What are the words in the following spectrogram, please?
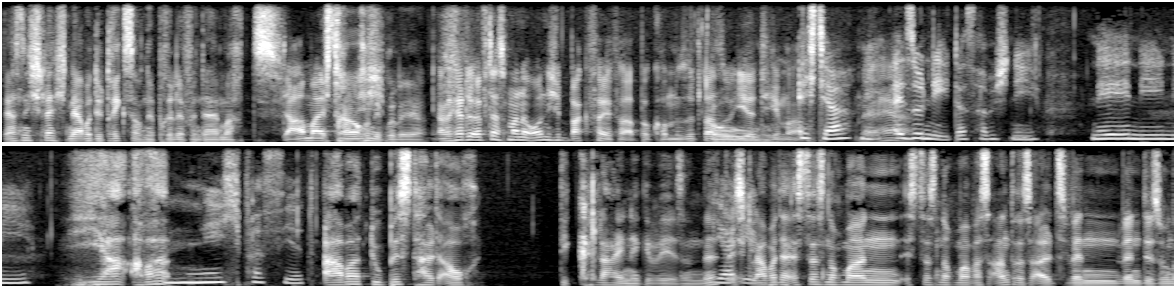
Der ist nicht schlecht, ne? aber du trägst auch eine Brille, von daher macht. Damals Ich trage auch eine Brille, ja. Aber ich hatte öfters mal eine ordentliche Backpfeife abbekommen. Das war so Oh. ihr Thema. Echt, ja? Naja. Also nee, das habe ich nie. Nee, nee, nie. Ja, aber, Nicht passiert. aber du bist halt auch die Kleine gewesen, ne? Ja, ich eben. glaube, da ist das nochmal ein, ist das noch mal was anderes, als wenn, wenn du so,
